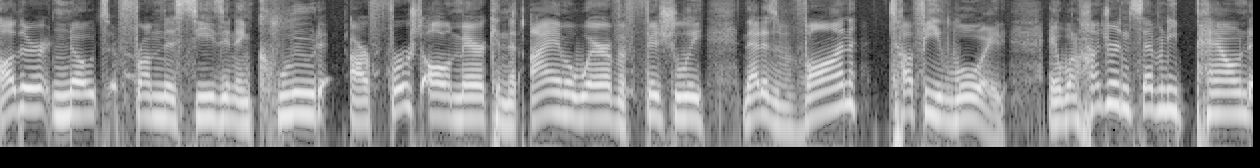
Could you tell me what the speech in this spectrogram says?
Other notes from this season include our first All American that I am aware of officially, that is Vaughn Tuffy Lloyd, a 170 pound,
